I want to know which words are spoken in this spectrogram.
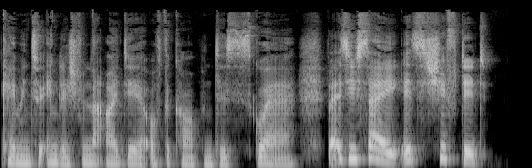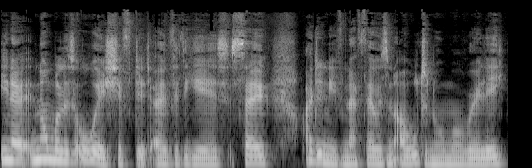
came into english from that idea of the carpenter's square. But as you say it's shifted you know, normal has always shifted over the years. So I don't even know if there was an older normal, really.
